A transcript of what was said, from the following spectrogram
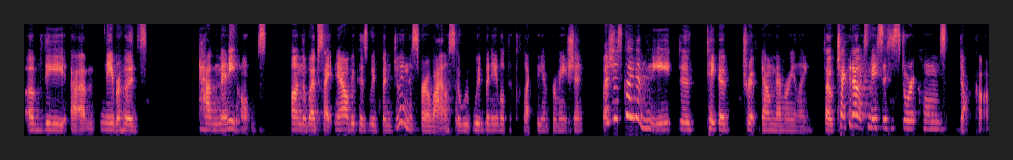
of the um, neighborhoods have many homes on the website now because we've been doing this for a while, so we, have been able to collect the information. But it's just kind of neat to take a trip down memory lane. So check it out. It's mesahistorichomes.com.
